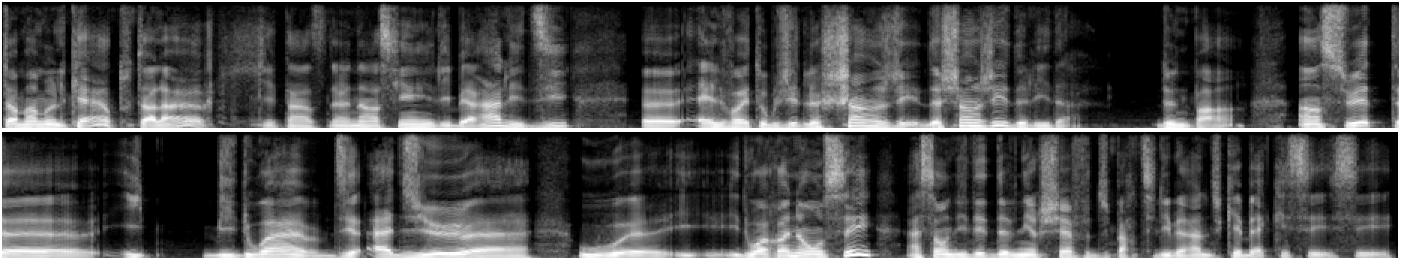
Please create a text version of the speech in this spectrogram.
Thomas Mulcair tout à l'heure, qui est un, un, ancien libéral, il dit euh, elle va être obligée de le changer, de changer de leader, d'une part. Ensuite, euh, il il doit dire adieu euh, ou il, il, doit renoncer à son idée de devenir chef du Parti libéral du Québec. Et c'est,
